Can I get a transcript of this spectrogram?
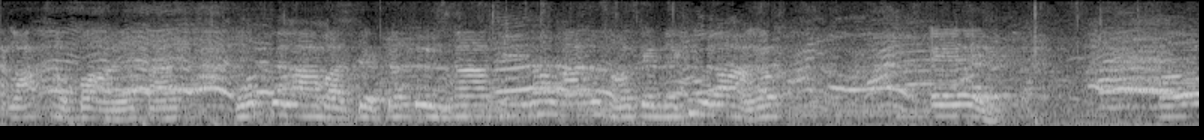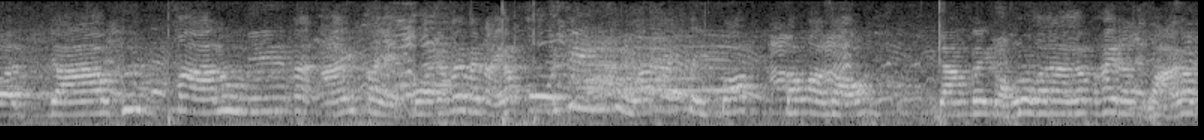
กรับสบายครับแต่ลดเวลาบาดเจ็บกันหนึ่งนาทีเท่านั้นก็สำหรับเกมในครึ่งเวลาครับ เอเปิดยาวขึ้นมาลูกนี้นะไอ้เตะบอลยังไม่ไปไหนครับโอ้ยิงสวนไปติดบล็อกจังหวะสองยังไปของโลกนาครับให้ทางขวาครับ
